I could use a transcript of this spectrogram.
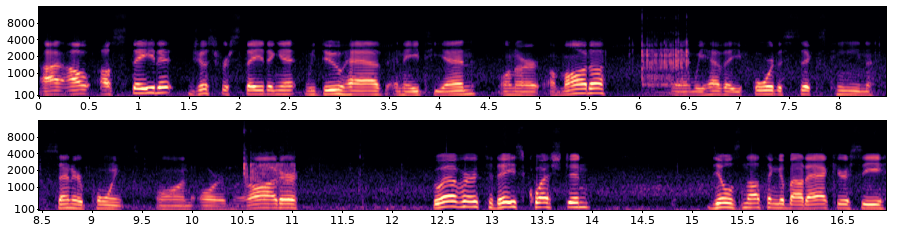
I, will I'll state it just for stating it. We do have an ATN on our Armada, and we have a 4 to 16 center point on our Marauder. However, today's question deals nothing about accuracy.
